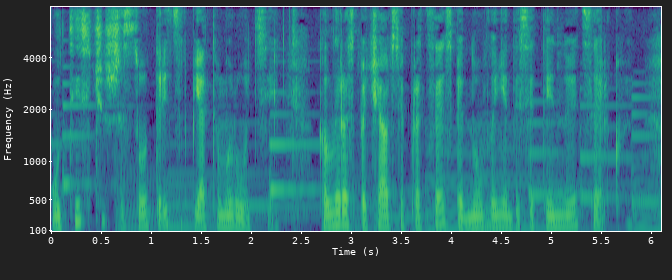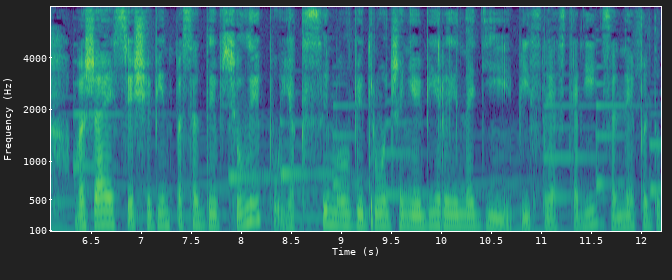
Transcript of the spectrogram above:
у 1635 році, коли розпочався процес відновлення Десятинної церкви. Вважається, що він посадив цю липу як символ відродження віри і надії після століть занепаду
